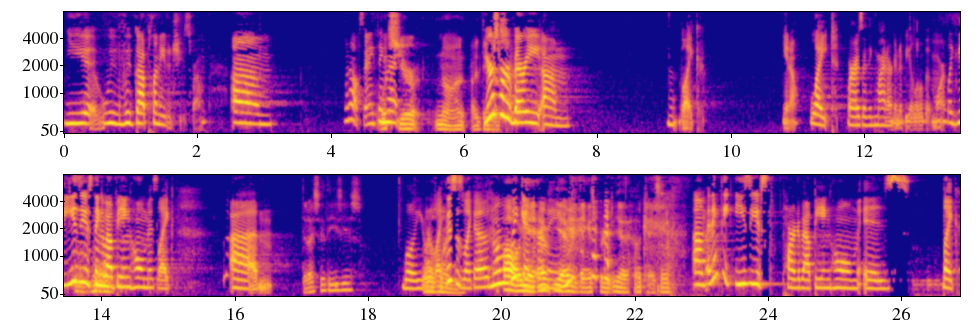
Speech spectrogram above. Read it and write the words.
yeah, we've we've got plenty to choose from. Um, What else? Anything What's that your no? I, I think yours that's- were very um like you know light, whereas I think mine are going to be a little bit more like the easiest thing about being home is like um Did I say the easiest? well you were like mine? this is like a normal Oh weekend yeah, for ev- me. yeah. Everything is pretty. Yeah. Okay. So Um, I think the easiest part about being home is like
